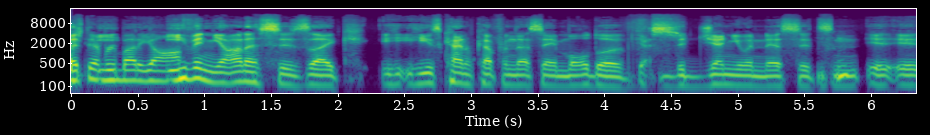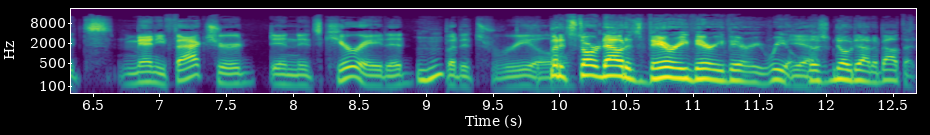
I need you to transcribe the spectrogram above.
pissed But e- everybody off. Even Giannis is like he, he's kind of cut from that same mold of Yes. the genuineness. It's Mhm. it, it's manufactured and it's curated, Mhm. but it's real. but it started out as very, very, very real. Yeah. There's no doubt about that.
